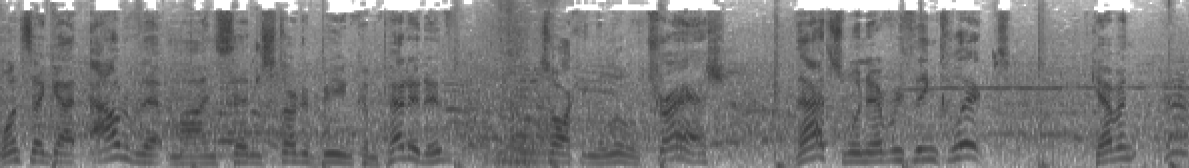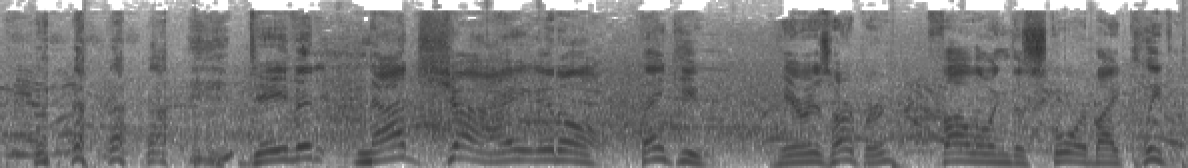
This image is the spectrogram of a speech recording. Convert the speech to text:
Once I got out of that mindset and started being competitive, talking a little trash, that's when everything clicked. Kevin? David, not shy at all. Thank you. Here is Harper following the score by Cleveland.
